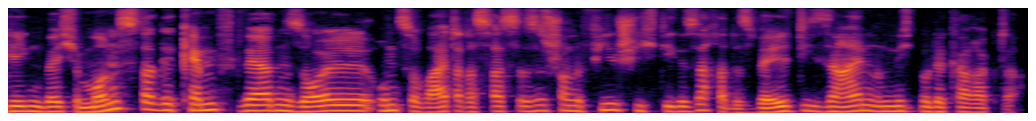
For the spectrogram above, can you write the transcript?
gegen welche Monster gekämpft werden soll und so weiter. Das heißt, das ist schon eine vielschichtige Sache, das Weltdesign und nicht nur der Charakter.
